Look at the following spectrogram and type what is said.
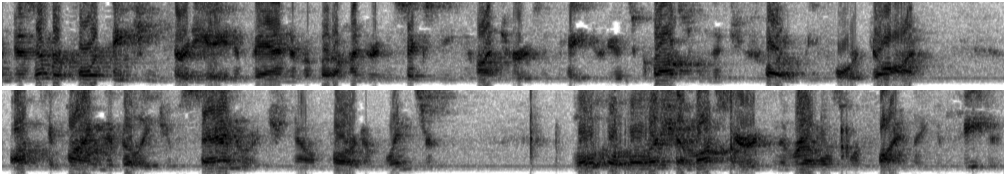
On December 4th, 1838, a band of about 160 hunters and patriots crossed from the Detroit before dawn, occupying the village of Sandwich, now part of Windsor. Local militia mustered, and the rebels were finally defeated.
